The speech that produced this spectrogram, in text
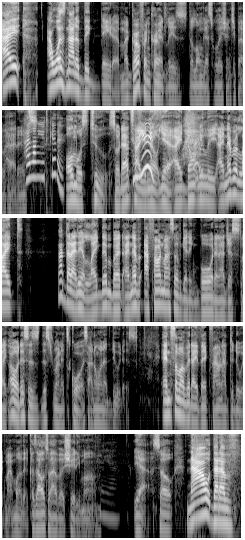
I I was not a big dater. My girlfriend currently is the longest relationship I've had. How long are you together? Almost two. So that's Two how you know. Yeah, I don't really. I never liked. Not that I didn't like them, but I never. I found myself getting bored, and I just like, oh, this is this run its course. I don't want to do this. And some of it, I think, found had to do with my mother because I also have a shitty mom. Yeah. Yeah. So now that I've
